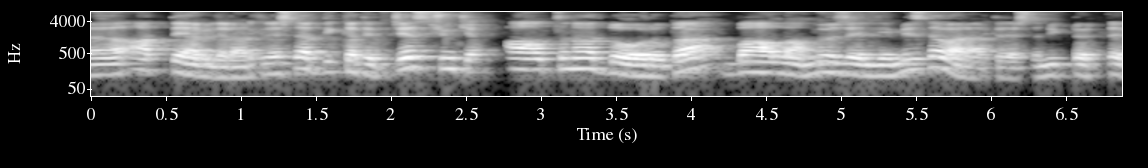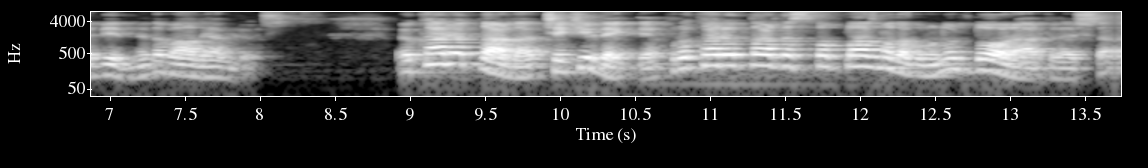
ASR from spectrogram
e, atlayabilir arkadaşlar. Dikkat edeceğiz. Çünkü altına doğru da bağlanma özelliğimiz de var arkadaşlar. Nükleotitleri birbirine de bağlayabiliyoruz. Ökaryotlarda çekirdekte, prokaryotlarda sitoplazmada bulunur. Doğru arkadaşlar.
